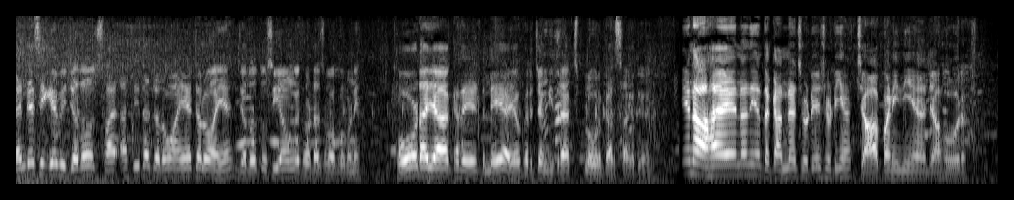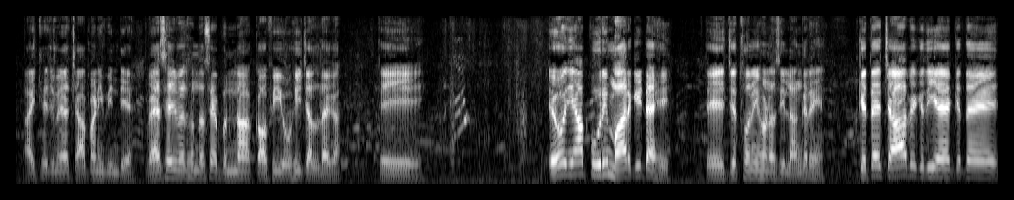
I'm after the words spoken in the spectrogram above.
ਕਹਿੰਦੇ ਸੀਗੇ ਵੀ ਜਦੋਂ ਸਾ- ਅਸੀਂ ਤਾਂ ਜਦੋਂ ਆਏ ਆ, ਚਲੋ ਆਏ ਆ। ਜਦੋਂ ਤੁਸੀਂ ਆਓਗੇ, ਤੁਹਾਡਾ ਸਬਬ ਬਣੇ। ਥੋੜਾ ਜਿਹਾ ਕਦੇ ਡਿਲੇ ਆਇਓ, ਫਿਰ ਚੰਗੀ ਤਰ੍ਹਾਂ ਐਕਸਪਲੋਰ ਕਰ ਸਕਦੇ ਹੋ ਇਹ ਨਾ ਹੈ, ਇਹਨਾਂ ਦੀਆਂ ਦੁਕਾਨਾਂ ਛੋਟੀਆਂ ਛੋਟੀਆਂ ਚਾਹ ਪਾਣੀ ਦੀਆਂ ਜਾਂ ਹੋਰ। ਆ ਇੱਥੇ ਜਿਵੇਂ ਆ ਚਾਹ ਪਾਣੀ ਪੀਂਦੇ ਆ। ਵੈਸੇ ਜਿਵੇਂ ਤੁਹਾਨੂੰ ਦੱਸਿਆ, ਬੁੰਨਾ, ਕਾਫੀ, ਉਹੀ ਚੱਲਦਾ ਹੈਗਾ। ਤੇ ਇਹੋ ਜਿਹਾ ਪੂਰੀ ਮਾਰਕੀਟ ਹੈ ਇਹ। ਤੇ ਜਿੱਥੋਂ ਨਹੀਂ ਹੁਣ ਅਸੀਂ ਲੰਘ ਰਹੇ। ਹਾਂ ਕਿਤੇ ਚਾਹ ਵਿਕਦੀ ਹੈ, ਕਿਤੇ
